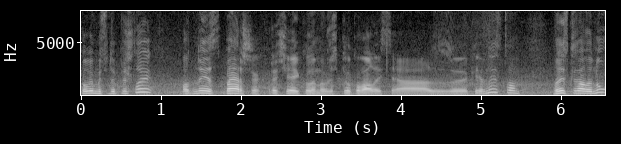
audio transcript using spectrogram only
Коли ми сюди прийшли, одне з перших речей, коли ми вже спілкувалися з керівництвом, вони сказали: ну,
